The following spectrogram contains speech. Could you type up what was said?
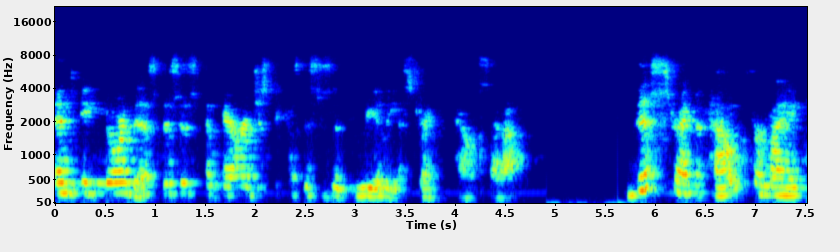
and ignore this, this is an error just because this isn't really a Stripe account set up. This Stripe account for my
